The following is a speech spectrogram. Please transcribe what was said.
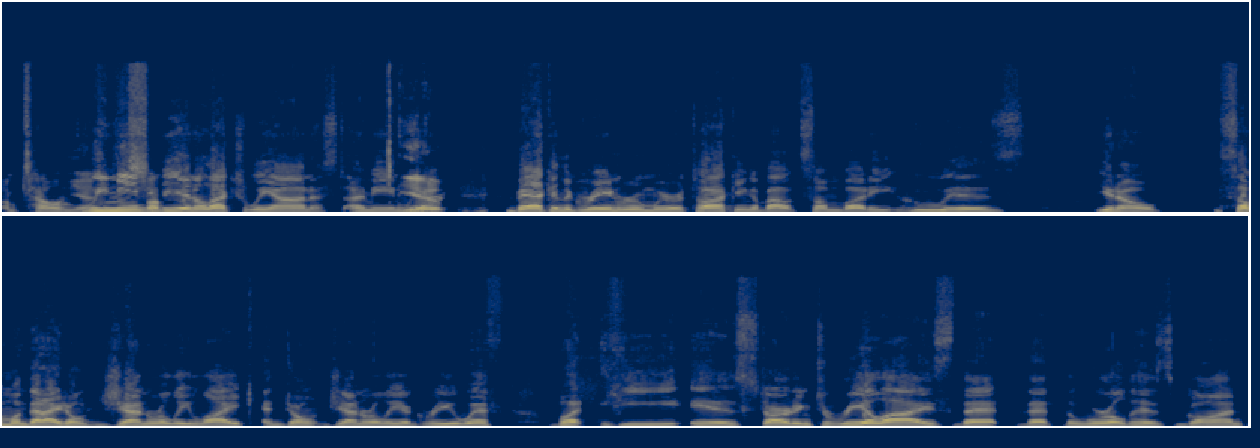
I'm telling you, we need to be intellectually honest. I mean, we Yeah. were, back in the green room, we were talking about somebody who is, you know, someone that I don't generally like and don't generally agree with, but he is starting to realize that that the world has gone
